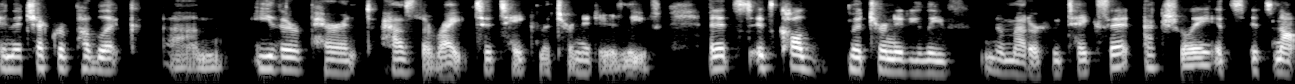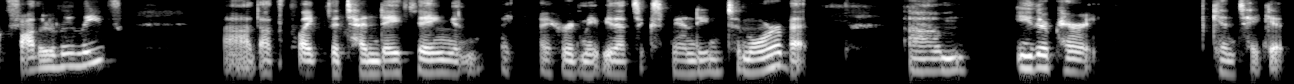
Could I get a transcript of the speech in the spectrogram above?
in the Czech Republic, um, either parent has the right to take maternity leave, and it's it's called maternity leave no matter who takes it. Actually, it's it's not fatherly leave. Uh, that's like the ten day thing, and I, I, heard maybe that's expanding to more. But um, either parent can take it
